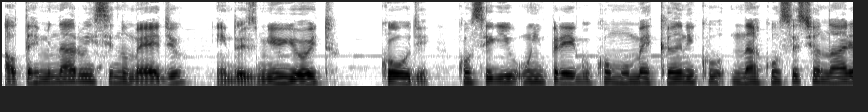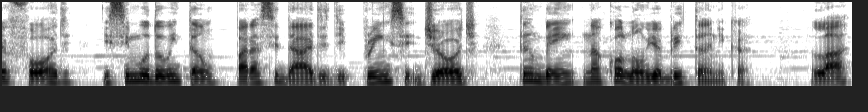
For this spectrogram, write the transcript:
Ao terminar o ensino médio, em 2008, Cody conseguiu um emprego como mecânico na concessionária Ford e se mudou então para a cidade de Prince George, também na Colômbia Britânica. Lá,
